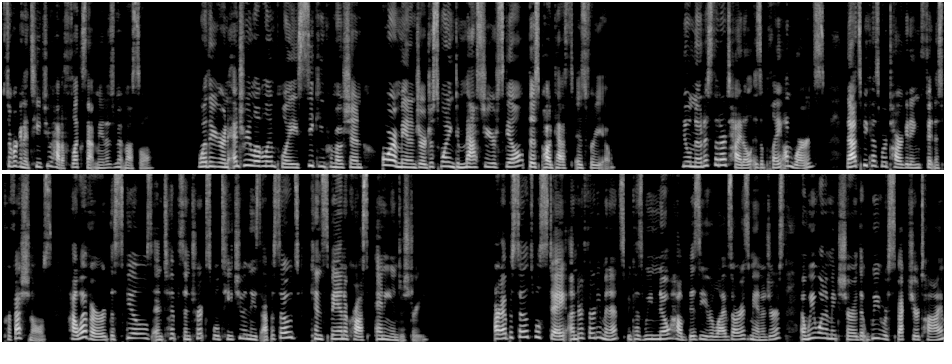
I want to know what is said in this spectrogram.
so we're going to teach you how to flex that management muscle. Whether you're an entry level employee seeking promotion or a manager just wanting to master your skill, this podcast is for you. You'll notice that our title is a play on words. That's because we're targeting fitness professionals. However, the skills and tips and tricks we'll teach you in these episodes can span across any industry. Our episodes will stay under 30 minutes because we know how busy your lives are as managers, and we want to make sure that we respect your time.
